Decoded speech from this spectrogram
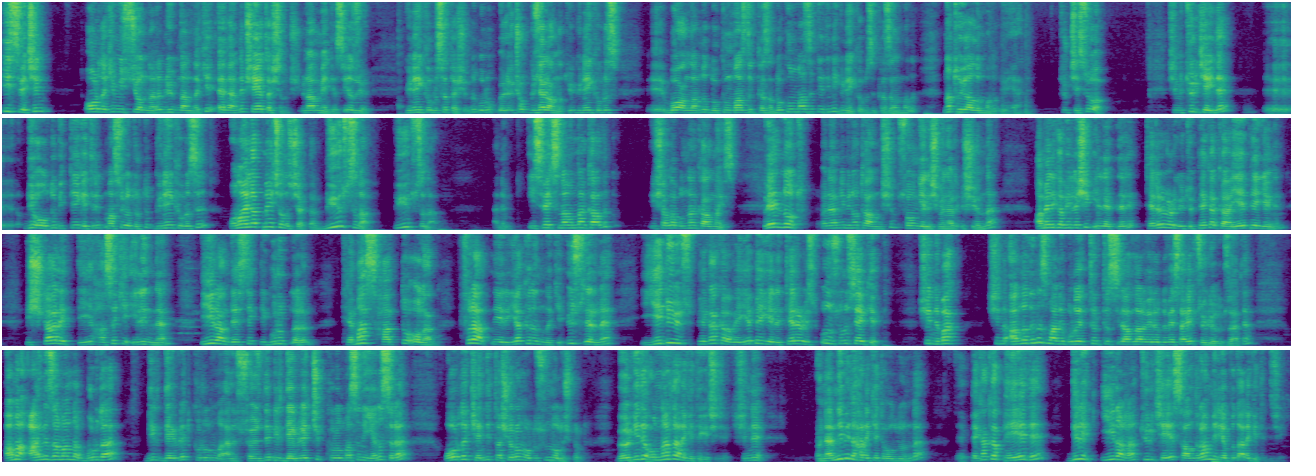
İsveç'in oradaki misyonları Lübnan'daki efendim şeye taşınmış. Yunan medyası yazıyor. Güney Kıbrıs'a taşındı. Bunu böyle çok güzel anlatıyor. Güney Kıbrıs e, bu anlamda dokunulmazlık kazan. Dokunulmazlık dediğini Güney Kıbrıs'ın kazanılmalı. NATO'ya alınmalı diyor yani. Türkçesi o. Şimdi Türkiye'de e, bir oldu bittiye getirip masaya oturtup Güney Kıbrıs'ı onaylatmaya çalışacaklar. Büyük sınav. Büyük sınav. Hani İsveç sınavından kaldık. İnşallah bundan kalmayız. Ve not. Önemli bir not almışım son gelişmeler ışığında. Amerika Birleşik Milletleri terör örgütü PKK-YPG'nin işgal ettiği Haseki ilinden İran destekli grupların temas hattı olan Fırat Nehri yakınındaki üslerine 700 PKK ve YPG'li terörist unsuru sevk etti. Şimdi bak, şimdi anladınız mı hani burada tır tır silahlar veriyordu vesaire hep söylüyorduk zaten. Ama aynı zamanda burada bir devlet kurulma, hani sözde bir devletçik kurulmasının yanı sıra orada kendi taşeron ordusunu oluşturdu. Bölgede onlar da harekete geçecek. Şimdi önemli bir hareket olduğunda e, PKK-PYD direkt İran'a, Türkiye'ye saldıran bir yapıda hareket edecek.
